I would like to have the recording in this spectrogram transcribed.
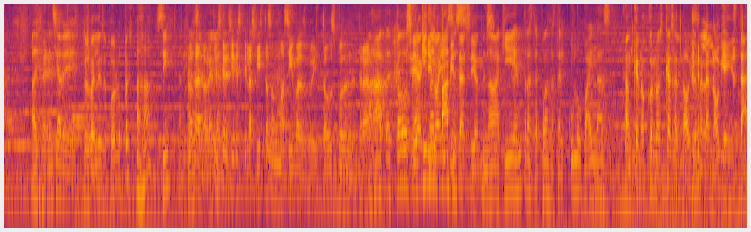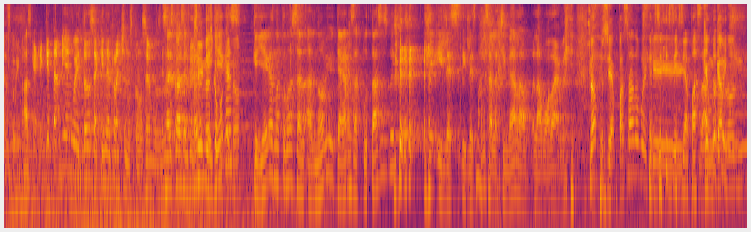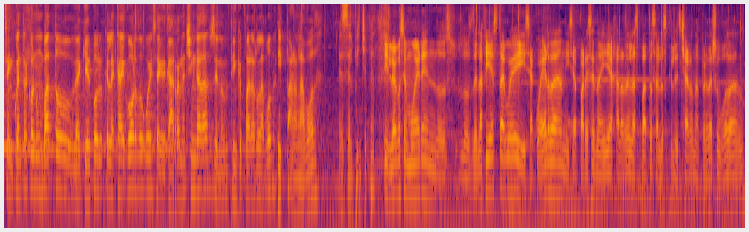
a diferencia de... Los bailes de pueblo, pues. Ajá, sí, a o diferencia sea, de lo que tienes que decir es que las fiestas son masivas, güey. Todos pueden entrar. Ajá, todos, Sí, aquí, aquí no hay, no hay pases. invitaciones. No, aquí entras, te pones hasta el culo, bailas. Aunque no conozcas al novio ni a la novia, ahí estás, güey. haz- Que, que también, güey, todos aquí en el rancho nos conocemos. ¿no? ¿Sabes cuál es el pedo? Sí, no que, es como que llegas, no. Que llegas, no conoces al, al novio y te agarras a putazos, güey. y, y les, y les mandas a la chingada la, la boda, güey. No, pues sí ha pasado, güey, que... Sí, sí, sí ha pasado, Que un güey. cabrón se encuentra con un vato de aquí del pueblo que le cae gordo, güey, se agarran a chingadazos y el novio tiene que parar la boda. Y para la boda. Ese es el pinche pedo. Y luego se mueren los, los de la fiesta, güey, y se acuerdan y se aparecen ahí a jalarle las patas a los que le echaron a perder su boda, ¿no?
